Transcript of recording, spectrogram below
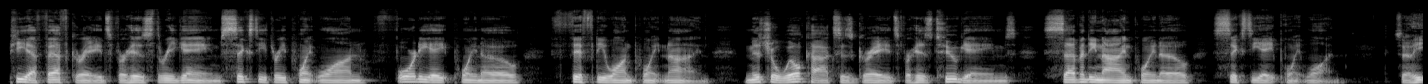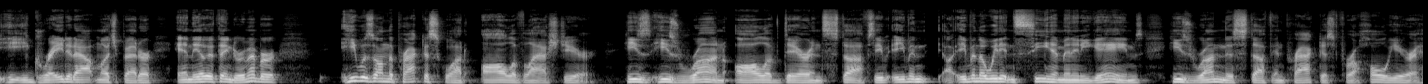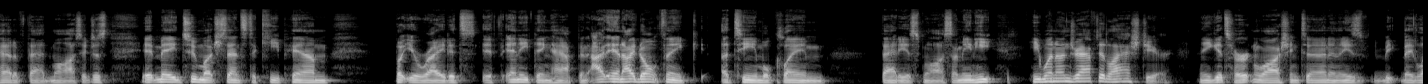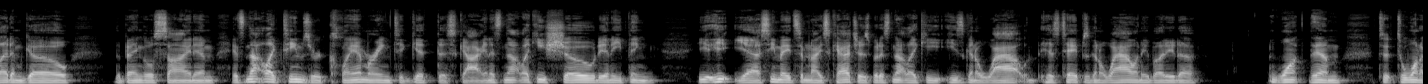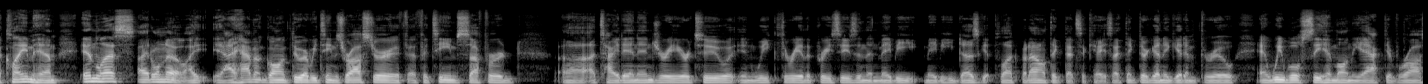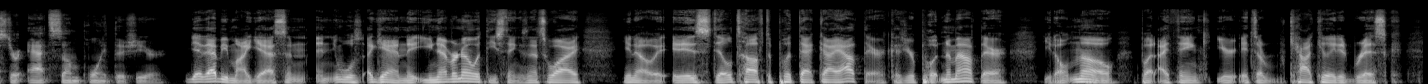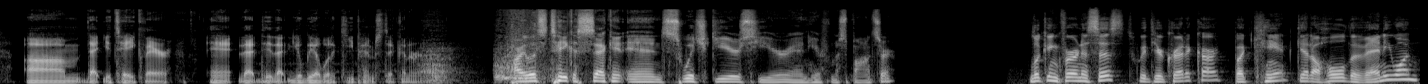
PFF grades for his three games 63.1, 48.0, 51.9. Mitchell Wilcox's grades for his two games 79.0, 68.1. So he, he graded out much better. And the other thing to remember, he was on the practice squad all of last year. He's he's run all of Darrin's stuff. So even even though we didn't see him in any games, he's run this stuff in practice for a whole year ahead of Thad Moss. It just it made too much sense to keep him. But you're right. It's if anything happened, I, and I don't think a team will claim Thaddeus Moss. I mean he he went undrafted last year and he gets hurt in Washington and he's they let him go. The Bengals sign him. It's not like teams are clamoring to get this guy, and it's not like he showed anything he, he, yes, he made some nice catches, but it's not like he he's going to wow. His tape is going to wow anybody to want them to, to want to claim him unless I don't know. I I haven't gone through every team's roster. If if a team suffered uh, a tight end injury or two in week three of the preseason, then maybe maybe he does get plucked. But I don't think that's the case. I think they're going to get him through, and we will see him on the active roster at some point this year. Yeah, that'd be my guess. And and we'll again, you never know with these things, and that's why you know it, it is still tough to put that guy out there because you're putting him out there. You don't know, but I think you're it's a calculated risk um, that you take there, and that that you'll be able to keep him sticking around. All right, let's take a second and switch gears here and hear from a sponsor. Looking for an assist with your credit card, but can't get a hold of anyone?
